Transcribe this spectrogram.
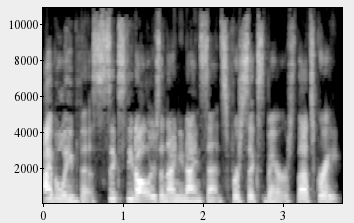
I believe this, $60.99 for six bears. That's great.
